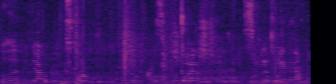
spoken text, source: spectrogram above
Колеги, дякуємо вам.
